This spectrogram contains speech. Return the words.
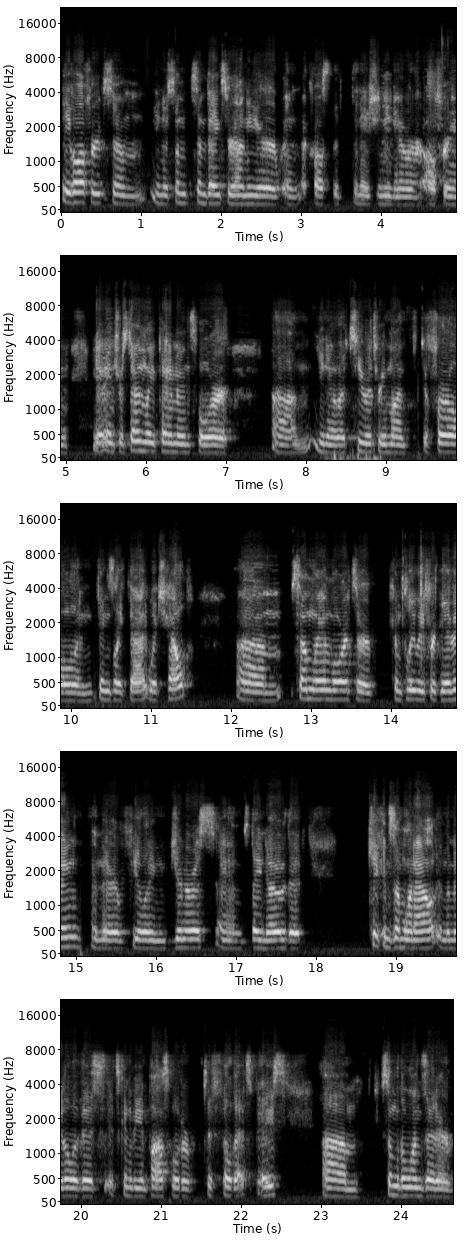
they've offered some, you know, some some banks around here and across the, the nation, you know, are offering you know interest only payments or um, you know a two or three month deferral and things like that, which help. Um, some landlords are completely forgiving and they're feeling generous and they know that kicking someone out in the middle of this, it's going to be impossible to, to fill that space. Um, some of the ones that are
